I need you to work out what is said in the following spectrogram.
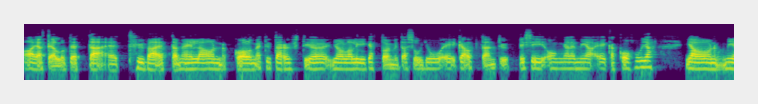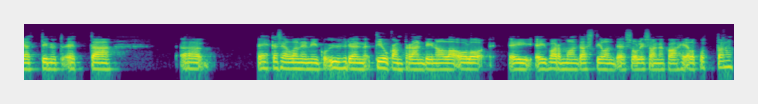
ajatellut että, että hyvä, että meillä on kolme tytäryhtiöä, jolla liiketoiminta sujuu, eikä ole tämän tyyppisiä ongelmia eikä kohuja. Ja on miettinyt, että äh, ehkä sellainen niin kuin yhden tiukan brändin alla olo ei, ei varmaan tässä tilanteessa olisi ainakaan helpottanut,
